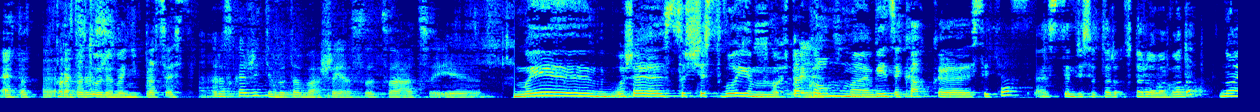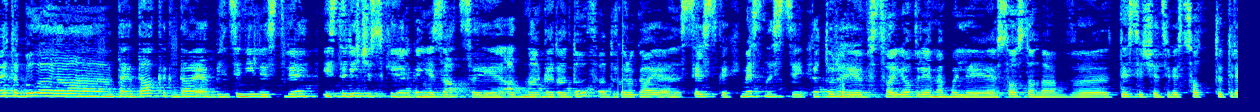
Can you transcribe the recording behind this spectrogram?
этот, этот уровень процесс. Расскажите вот о вашей ассоциации. Мы уже существуем Сколько в таком лет? виде, как э, сейчас, с 1972 года. Но это было тогда, когда объединились две исторические организации. Одна городов, а другая сельских местностей, которые в свое время были созданы в 1903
